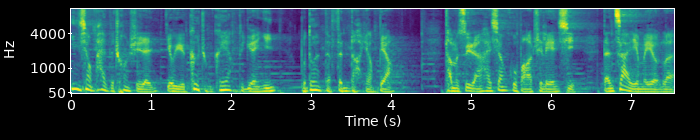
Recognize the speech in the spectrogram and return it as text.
印象派的创始人由于各种各样的原因，不断的分道扬镳。他们虽然还相互保持联系，但再也没有了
